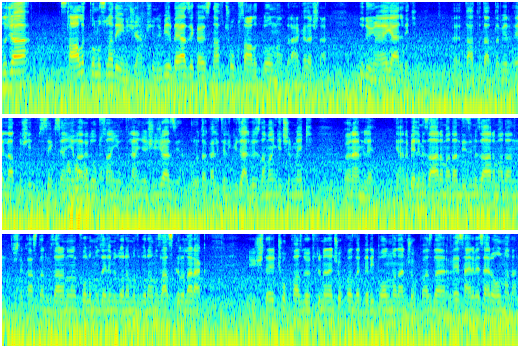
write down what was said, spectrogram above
hızlıca sağlık konusuna değineceğim. Şimdi bir beyaz yaka esnaf çok sağlıklı olmalıdır arkadaşlar. Bu dünyaya geldik. E, Tatlı tatlı bir 50, 60, 70, 80 yıl hadi 90 yıl falan yaşayacağız ya. Burada kaliteli güzel bir zaman geçirmek önemli. Yani belimiz ağrımadan, dizimiz ağrımadan, işte kaslarımız ağrımadan, kolumuz, elimiz, oramız, buramız az kırılarak, işte çok fazla öksürmeden, çok fazla grip olmadan, çok fazla vesaire vesaire olmadan.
